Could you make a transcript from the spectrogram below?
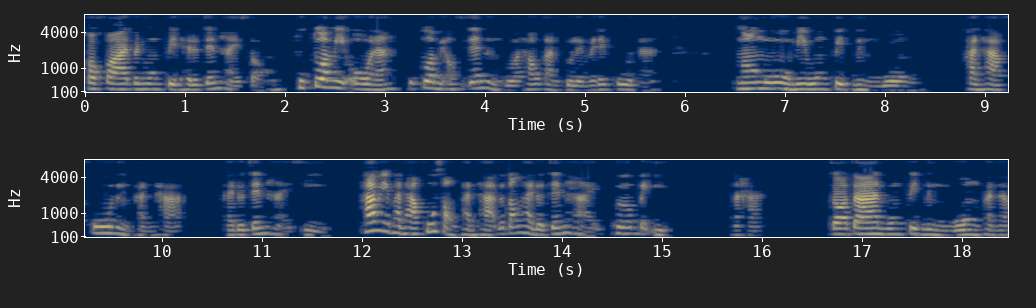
คอควายเป็นวงปิดไฮโดรเจนหายสองทุกตัวมีโอนะ ทุกตัวมีออกซิเจนหนึ่งตัวเท่ากันกูเลยไม่ได้พูดนะ งองูมีวงปิดหนึ่งวง พันธะคู่หนึ่งพันธะไฮโดรเจนหายสี่ถ้ามีพันธะคู่สองพันธะก็ต้องไฮโดรเจนหายเพิ่มไปอีกนะคะจอจานวงปิดหนึ่งวง พันธะ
